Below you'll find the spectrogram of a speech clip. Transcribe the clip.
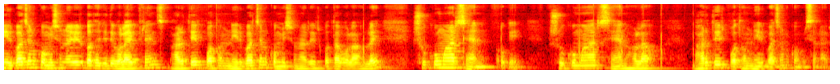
নির্বাচন কমিশনারের কথা যদি বলা হয় ফ্রেন্ডস ভারতের প্রথম নির্বাচন কমিশনারের কথা বলা হলে সুকুমার সেন ওকে সুকুমার সেন হল ভারতের প্রথম নির্বাচন কমিশনার।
